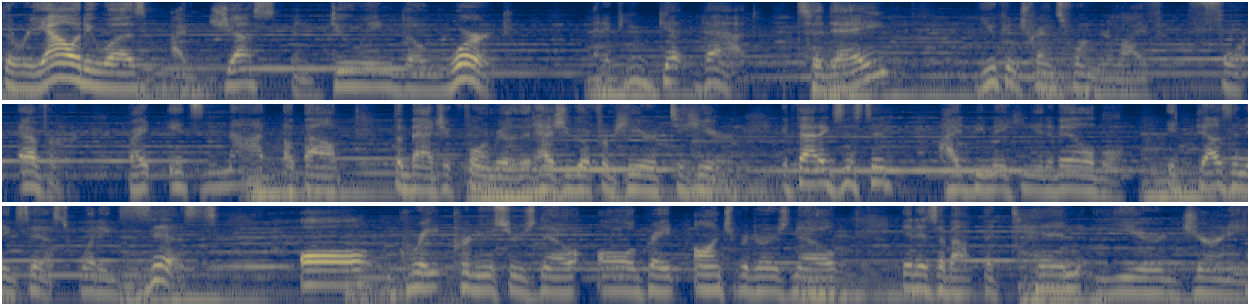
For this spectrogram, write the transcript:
The reality was, I've just been doing the work. And if you get that today, you can transform your life forever right? It's not about the magic formula that has you go from here to here. If that existed, I'd be making it available. It doesn't exist. What exists, all great producers know, all great entrepreneurs know, it is about the 10 year journey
